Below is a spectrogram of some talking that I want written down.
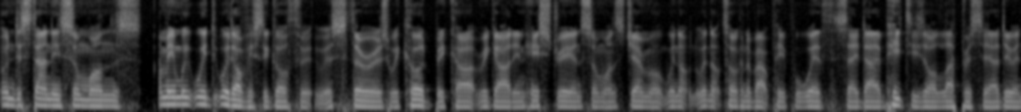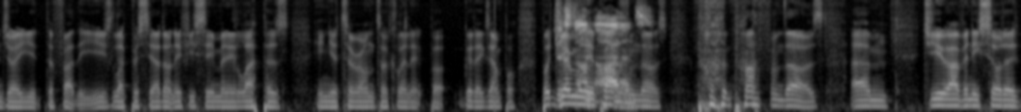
understanding someone's I mean, we, we'd, we'd obviously go through as thorough as we could because regarding history and someone's general. We're not we're not talking about people with say diabetes or leprosy. I do enjoy you, the fact that you use leprosy. I don't know if you see many lepers in your Toronto clinic, but good example. But Just generally, apart from those, apart from those, um, do you have any sort of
